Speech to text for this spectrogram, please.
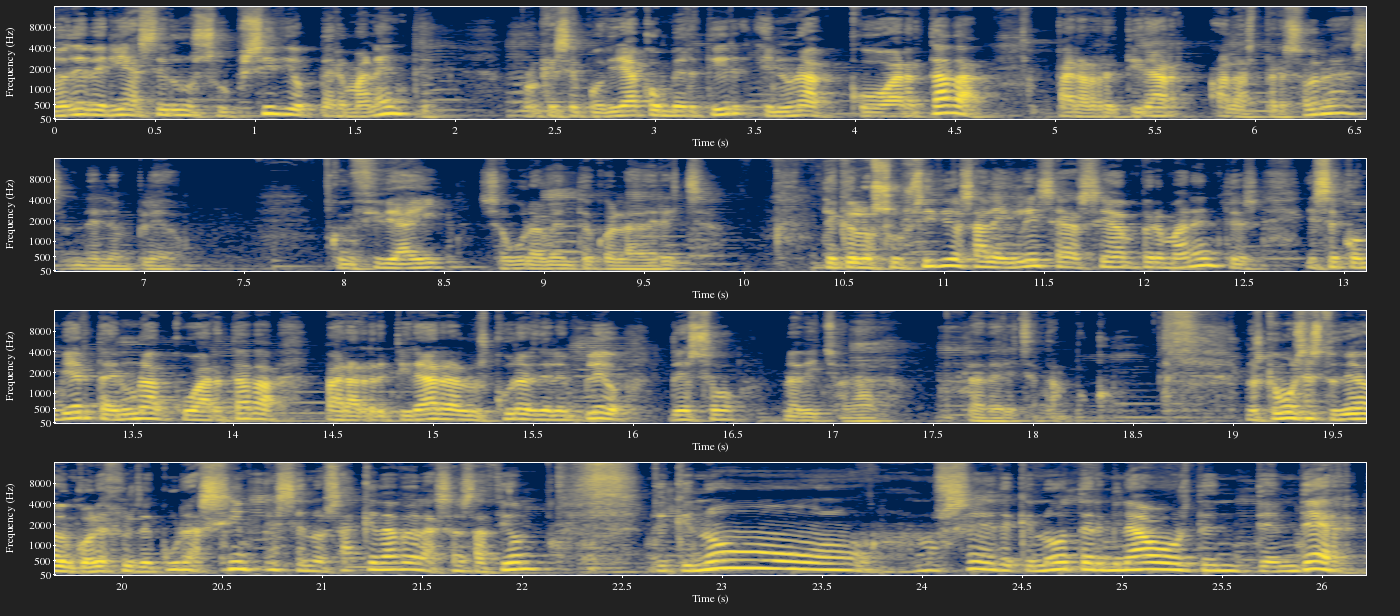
no debería ser un subsidio permanente, porque se podría convertir en una coartada para retirar a las personas del empleo. Coincide ahí seguramente con la derecha de que los subsidios a la iglesia sean permanentes y se convierta en una coartada para retirar a los curas del empleo, de eso no ha dicho nada, la derecha tampoco. Los que hemos estudiado en colegios de curas siempre se nos ha quedado la sensación de que no, no sé, de que no terminábamos de entender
